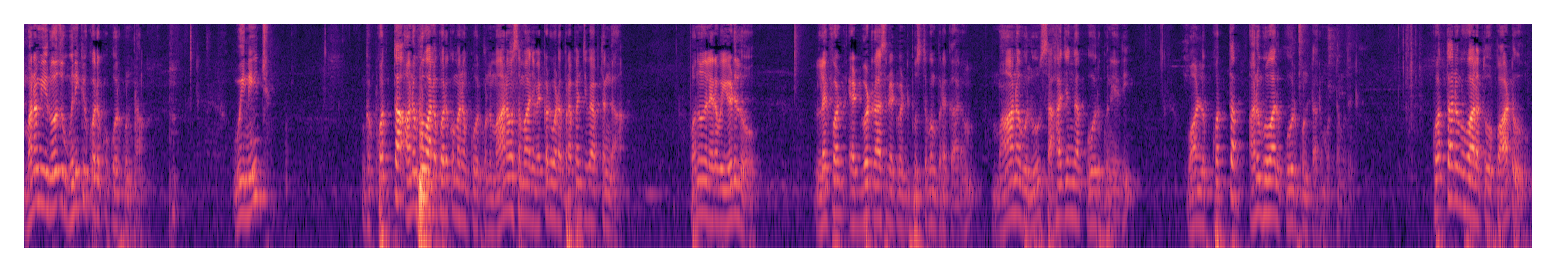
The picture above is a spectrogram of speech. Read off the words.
మనం ఈరోజు ఉనికి కొరకు కోరుకుంటాం. వీ నీడ్ ఒక కొత్త అనుభవాల కొరకు మనం కోరుకున్నాం మానవ సమాజం ఎక్కడ కూడా ప్రపంచవ్యాప్తంగా పంతొమ్మిది వందల ఇరవై ఏడులో లెఫర్డ్ ఎడ్వర్డ్ రాసినటువంటి పుస్తకం ప్రకారం మానవులు సహజంగా కోరుకునేది వాళ్ళు కొత్త అనుభవాలు కోరుకుంటారు మొట్టమొదటి. కొత్త అనుభవాలతో పాటు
